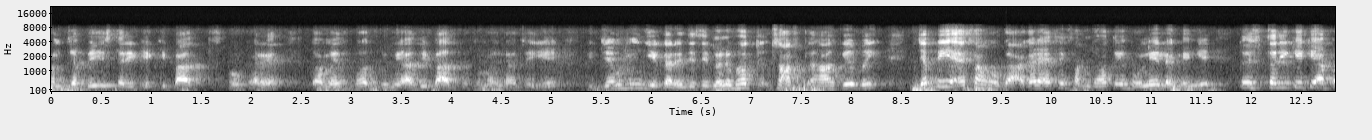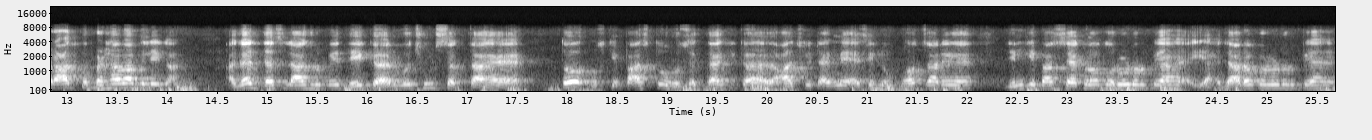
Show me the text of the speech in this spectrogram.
हम जब भी इस तरीके की बात को करें तो हमें इस बहुत बुनियादी बात को समझना चाहिए जब हम ये करें जैसे मैंने बहुत साफ़ कहा कि भाई, जब भी ऐसा होगा, अगर ऐसे समझौते होने लगेंगे तो इस तरीके के अपराध को बढ़ावा मिलेगा। अगर दस लाख रुपए देकर वो छूट सकता है तो उसके पास तो हो सकता है कि आज के टाइम में ऐसे लोग बहुत सारे हैं, जिनके पास सैकड़ों करोड़ रुपया है या हज़ारों करोड़ रुपया है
